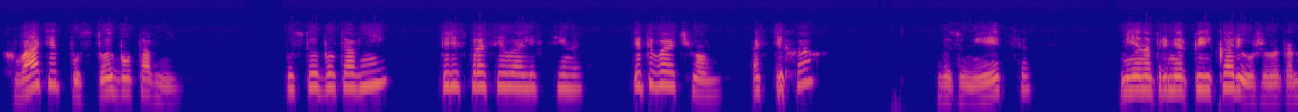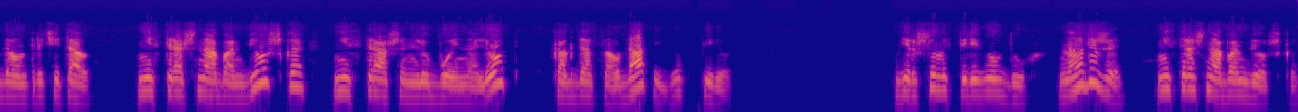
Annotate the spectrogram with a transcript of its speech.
хватит пустой болтовни. — Пустой болтовни? — переспросила Алевтина. — Это вы о чем? О стихах? — Разумеется. Меня, например, перекорежило, когда он прочитал «Не страшна бомбежка, не страшен любой налет, когда солдат идет вперед. Вершилов перевел дух. Надо же, не страшна бомбежка.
